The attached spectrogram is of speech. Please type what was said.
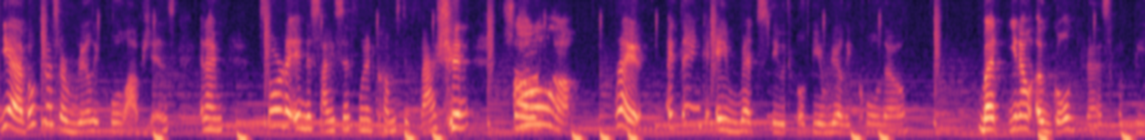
yeah, both those are really cool options. And I'm sort of indecisive when it comes to fashion. So oh, right, I think a red suit will be really cool though. But you know, a gold dress would be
